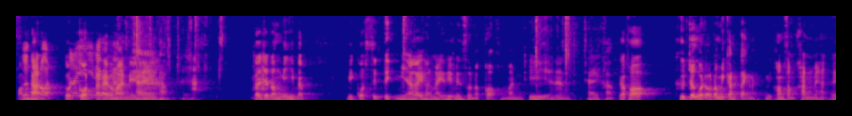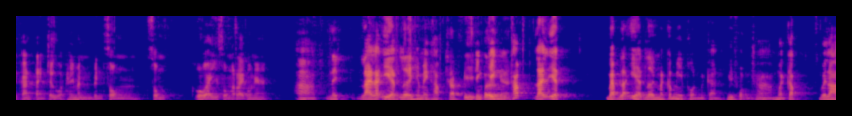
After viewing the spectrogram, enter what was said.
ความดันลลดดกกรรดดอะอะไรไรอประระมามาณณนี้นี้ใช่ใช่ไหมครับค่ะก็จะต้องมีแบบมีกรดซิตริกมีอะไรข้างในที่เป็นส่วนประกอบของมันที่อันนั้น ใช่ครับ แล้วพอคือจรวดเราก็ต้องมีการแต่งไหมมีความสำคัญไหมฮะในการแต่งจรวดให้มันเป็นทรงทรงกลวยทรงอะไรพวกเนี้ยฮะอ่า ในรายละเอียดเลยใช่ไหมครับครับปีจริงๆถ้ารายละเอียดแบบละเอียดเลยมันก็มีผลเหมือนกัน มีผลใช่ไหมอ่าเหมือนกับเวลา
